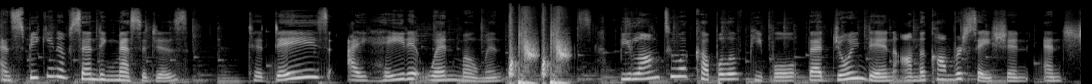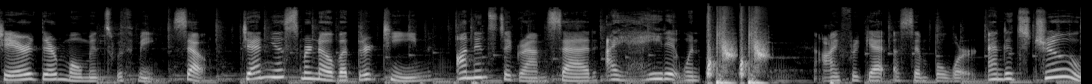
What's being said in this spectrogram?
And speaking of sending messages, today's I hate it when moment belong to a couple of people that joined in on the conversation and shared their moments with me. So, Jenya Smirnova 13 on Instagram said, I hate it when I forget a simple word. And it's true.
